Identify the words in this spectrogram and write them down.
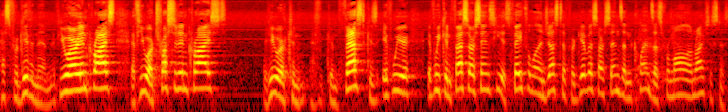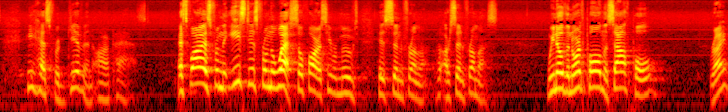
has forgiven them. If you are in Christ, if you are trusted in Christ, if you are con- confessed, because if we, if we confess our sins, He is faithful and just to forgive us our sins and cleanse us from all unrighteousness. He has forgiven our past. As far as from the east is from the west, so far as He removed His sin from our sin from us. We know the North Pole and the South Pole, right?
